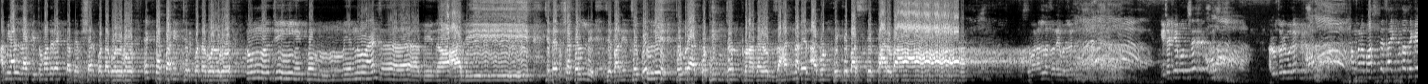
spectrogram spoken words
আমি আল্লাহ কি তোমাদের একটা ব্যবসার কথা বলব, একটা বাণিজ্যের কথা বলব। মিন যে ব্যবসা করলে, যে বাণিজ্য করলে, তোমরা কঠিন যন্ত্রণাদায়ক জাহান্নামের আগুন থেকে বাঁচতে পারবা। সুবহানাল্লাহ, জোরে বললেন। এটা কে বলছে? আরও জোরে বলেন। আমরা বাঁচতে চাই কোথা থেকে?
